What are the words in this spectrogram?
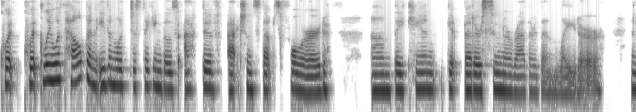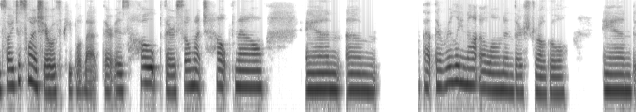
quick, quickly with help, and even with just taking those active action steps forward, um, they can get better sooner rather than later. And so I just want to share with people that there is hope, there's so much help now. And um, that they're really not alone in their struggle. And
